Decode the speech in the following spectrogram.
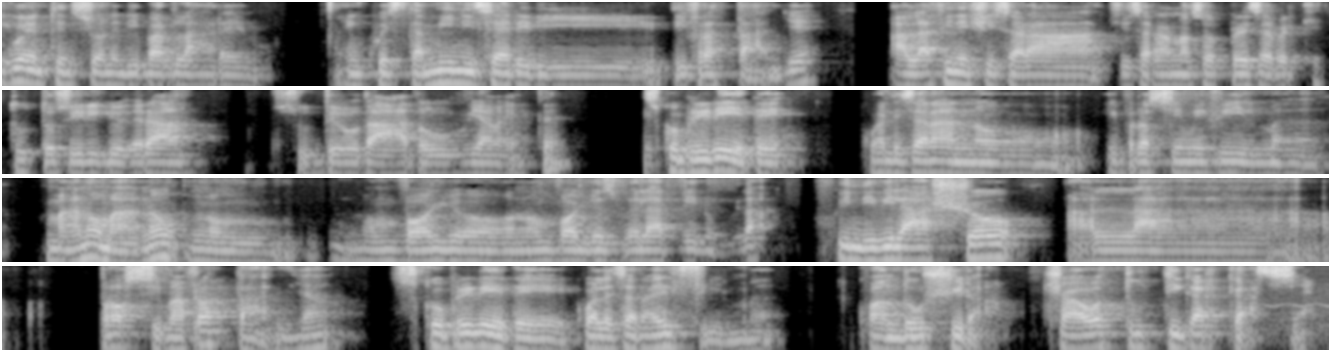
cui ho intenzione di parlare in questa miniserie di, di frattaglie. Alla fine ci sarà, ci sarà una sorpresa perché tutto si richiuderà su Deodato, ovviamente. Scoprirete quali saranno i prossimi film mano a mano, non, non voglio, non voglio svelarvi nulla. Quindi vi lascio alla prossima frattaglia, scoprirete quale sarà il film quando uscirà. Ciao a tutti, carcasse.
